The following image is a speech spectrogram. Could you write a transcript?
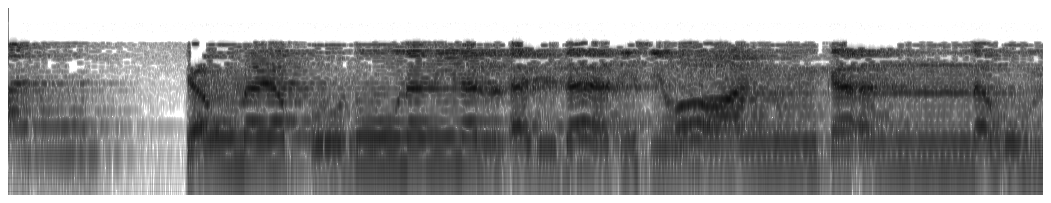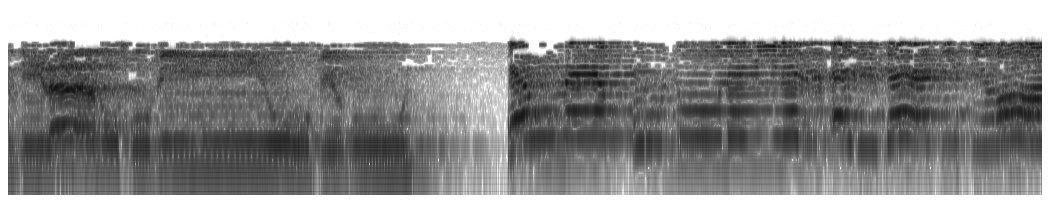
يُوعَدُونَ يَوْمَ يَخْرُجُونَ مِنَ الْأَجْدَاثِ سِرَاعًا كَأَنَّهُمْ إِلَىٰ نُصُبٍ يُوفِضُونَ. يَوْمَ يَخْرُجُونَ مِنَ الْأَجْدَاثِ سِرَاعًا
